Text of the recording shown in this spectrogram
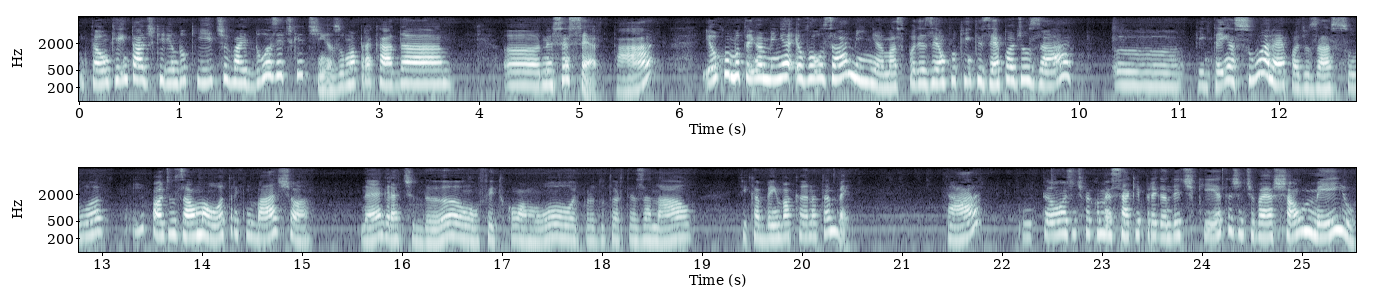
Então, quem tá adquirindo o kit, vai duas etiquetinhas, uma para cada uh, necessaire, tá? Eu, como tenho a minha, eu vou usar a minha, mas, por exemplo, quem quiser pode usar, uh, quem tem a sua, né, pode usar a sua e pode usar uma outra aqui embaixo, ó, né, gratidão, feito com amor, produto artesanal, Fica bem bacana também, tá? Então, a gente vai começar aqui pregando etiqueta, a gente vai achar o meio,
